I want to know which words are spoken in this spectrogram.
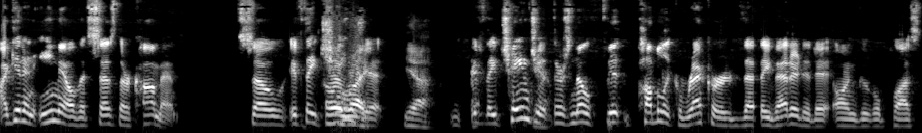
I get an email that says their comment. So if they change Oh, right. it, Yeah. if they change Yeah. it, there's no fit public record that they've edited it on Google Plus.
